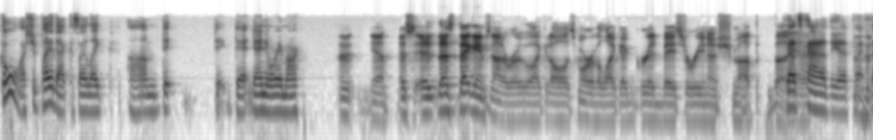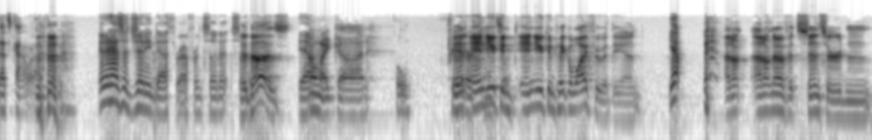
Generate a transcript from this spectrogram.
Cool. I should play that because I like um, D- D- D- Daniel Remar. Uh, yeah, it's, it, that's that game's not a roguelike at all. It's more of a like a grid-based arena shmup. But That's yeah. kind of the effect. That's kind of what I think. and it has a Jenny Death reference in it. So. it does, Yeah. Oh my god. Cool. and, and you can and you can pick a waifu at the end. Yep. I don't I don't know if it's censored, and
